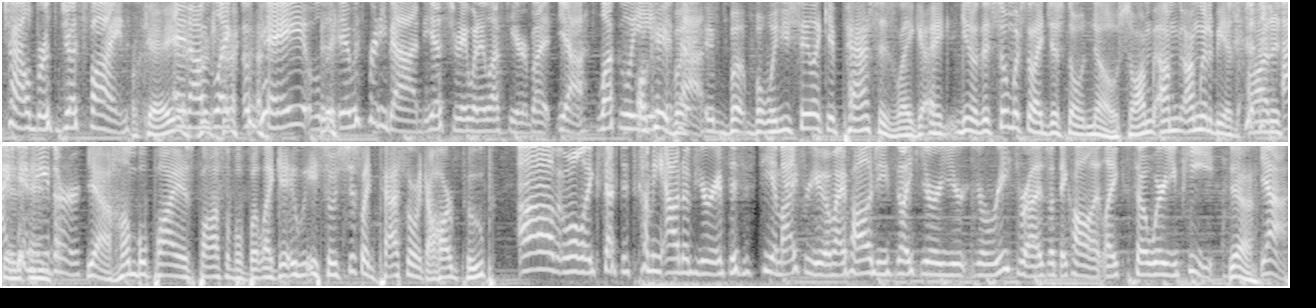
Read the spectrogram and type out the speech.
childbirth just fine. Okay. And I was like, okay. Well, it was pretty bad yesterday when I left here. But yeah, luckily Okay, it but passed. but but when you say like it passes, like I, you know, there's so much that I just don't know. So I'm I'm I'm going to be as honest. I and, didn't and- either. Yeah, humble pie as possible. But like, it, it- so it's just like passing like a hard poop. Um, well, except it's coming out of your. If this is TMI for you, my apologies. Like your your urethra is what they call it. Like so, where you pee. Yeah. Yeah,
